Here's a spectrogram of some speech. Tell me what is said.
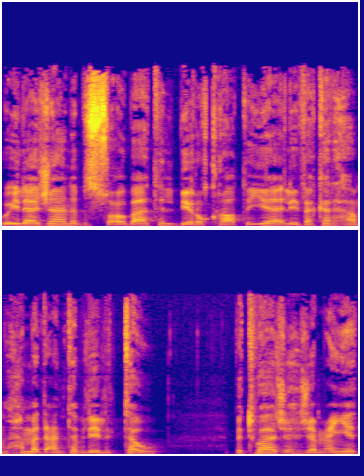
وإلى جانب الصعوبات البيروقراطية اللي ذكرها محمد عنتبلي للتو بتواجه جمعية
